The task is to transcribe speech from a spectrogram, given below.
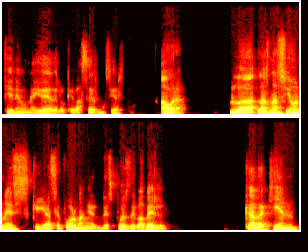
tiene una idea de lo que va a hacer, ¿no es cierto? Ahora, las naciones que ya se forman después de Babel, cada quien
